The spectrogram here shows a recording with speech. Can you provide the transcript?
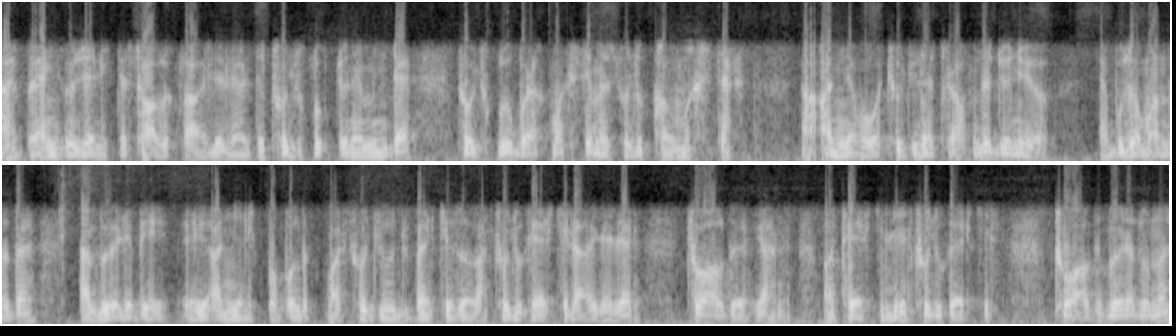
Yani ben özellikle sağlıklı ailelerde çocukluk döneminde çocukluğu bırakmak istemez. Çocuk kalmak ister. Yani anne baba çocuğun etrafında dönüyor. Yani bu zamanda da yani böyle bir e, annelik babalık var. Çocuğu merkez alan çocuk erkil aileler çoğaldı yani. Ataerkil değil çocuk erkil çoğaldı. Böyle durumda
